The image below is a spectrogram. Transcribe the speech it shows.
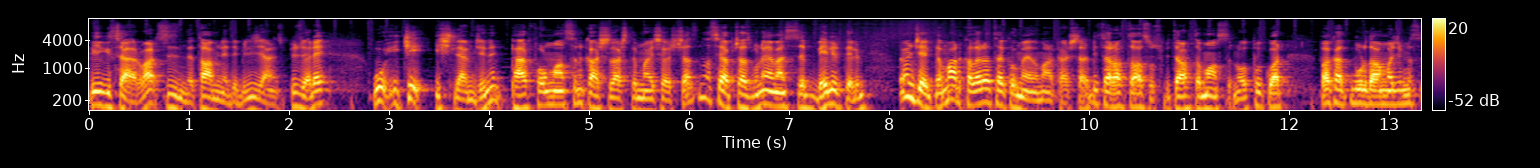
bilgisayar var. Sizin de tahmin edebileceğiniz üzere bu iki işlemcinin performansını karşılaştırmaya çalışacağız. Nasıl yapacağız bunu hemen size belirtelim. Öncelikle markalara takılmayalım arkadaşlar. Bir tarafta Asus, bir tarafta Monster Notebook var. Fakat burada amacımız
